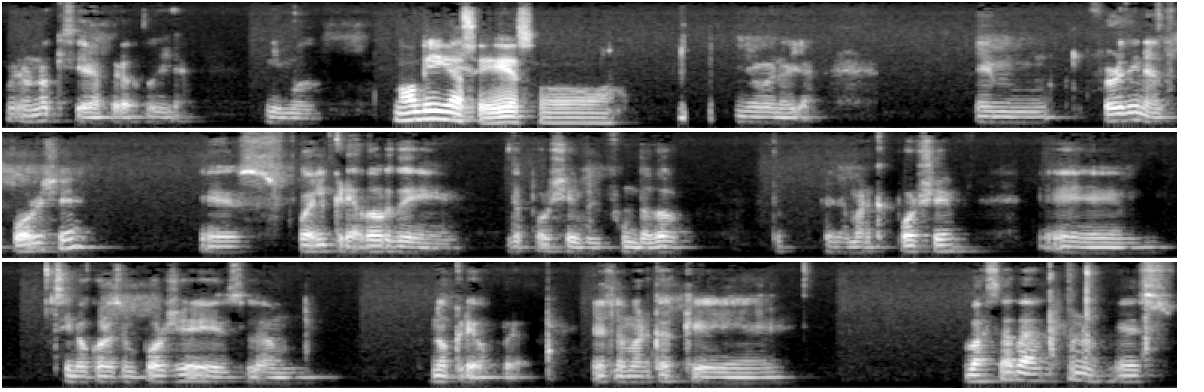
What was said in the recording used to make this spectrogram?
Bueno, no quisiera, pero pues ya, ni modo. No digas eso. Yo, bueno, ya. Em, Ferdinand Porsche es, fue el creador de, de Porsche, el fundador de, la marca Porsche. Eh, si no conocen Porsche, es la. No creo, pero es la marca que. Basada, bueno, es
